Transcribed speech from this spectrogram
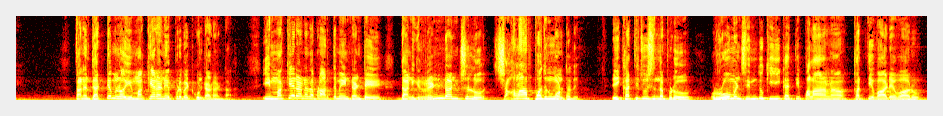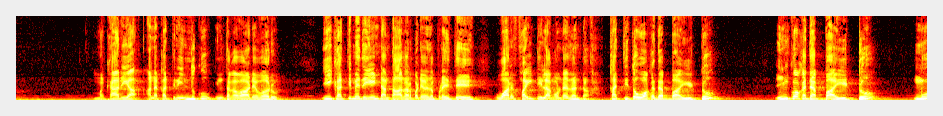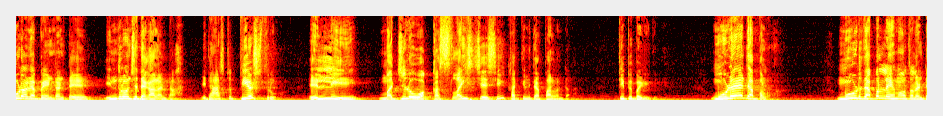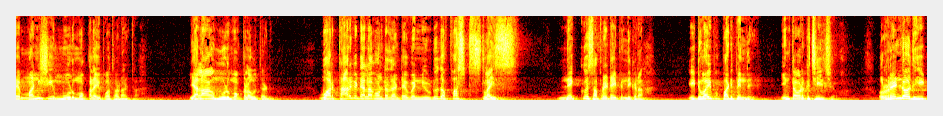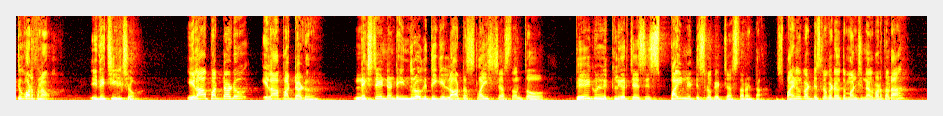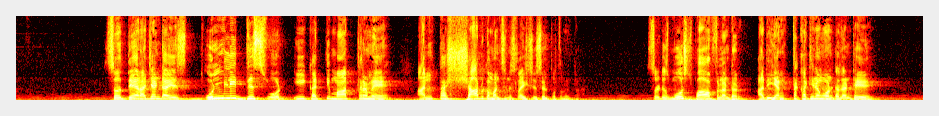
తన దట్టంలో ఈ మకేరాని ఎప్పుడు పెట్టుకుంటాడంట? ఈ మకేర్ అనేటప్పుడు అర్థం ఏంటంటే దానికి రెండు అంచులు చాలా పదునుగా ఉంటుంది. ఈ కత్తి చూసినప్పుడు రోమన్స్ ఎందుకు ఈ కత్తి పలానా కత్తి వాడేవారు? మకారియా అన్న కత్తిని ఎందుకు ఇంతగా వాడేవారు? ఈ కత్తి మీద ఏంటి అంత ఆధారపడేటప్పుడైతే వారి ఫైట్ ఇలాగ ఉండేదంట. కత్తితో ఒక దెబ్బ ఇట్టు ఇంకొక దెబ్బ ఇట్టు మూడో దెబ్బ ఏంటంటే ఇందులోంచి దిగాలంట. It has to pierce through వెళ్ళి మధ్యలో ఒక్క స్లైస్ చేసి కత్తిని తెప్పాలంట. తిప్పి మూడే దెబ్బలు. మూడు దెబ్బల్లో ఏమవుతాడంటే మనిషి మూడు మొక్కలు అయిపోతాడంట ఎలాగ మూడు మొక్కలు అవుతాడు వారి టార్గెట్ ఎలాగ ఉంటుందంటే when you do the first slice neck separate అయిపోయింది ఇక్కడ. ఇటువైపు పడిపోయింది. ఇంతవరకు చీల్చో రెండోది ఇటు కొడుతున్నావు. ఇది చీల్చో ఇలా పడ్డాడు ఇలా పడ్డాడు. నెక్స్ట్ ఏంటంటే ఇందులోకి దిగి లాట స్లైస్ చేస్తంతో పేగుల్ని క్లియర్ చేసి స్పైన్ని డిస్లోకేట్ చేస్తారంట. స్పైనల్ కార్డ్ డిస్లోకేట్ అయితే మనిషి నిలబడతాడా? So their agenda is only this word ఈ కత్తి మాత్రమే అంత షార్ప్గా మనిషిని స్లైస్ చేసి వెళ్ళిపోతుందంట. So it is most powerful అంటారు. అది ఎంత కఠినంగా ఉంటుందంటే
